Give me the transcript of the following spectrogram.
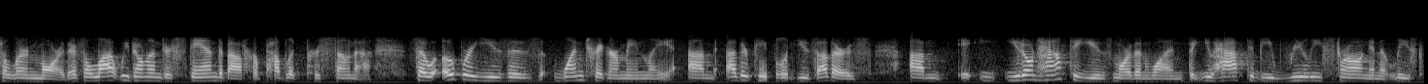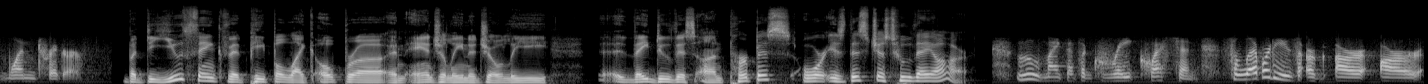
to learn more. There's a lot we don't understand about her public persona. So Oprah uses one trigger mainly. Um, other people use others. Um, it, you don't have to use more than one, but you have to be really strong in at least one trigger. But do you think that people like Oprah and Angelina Jolie, uh, they do this on purpose, or is this just who they are? Ooh, Mike, that's a great question. Celebrities are are are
